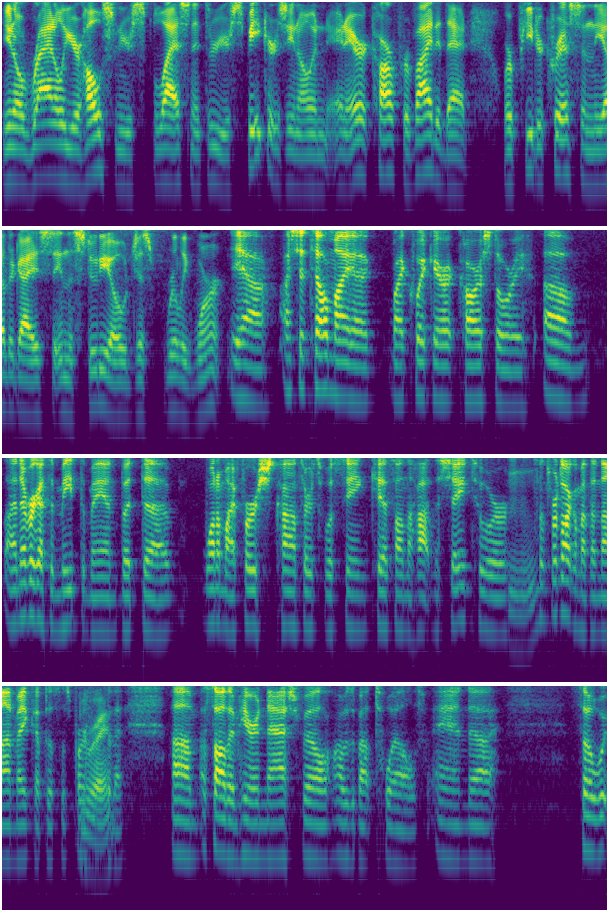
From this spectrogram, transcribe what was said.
you know, rattle your house when you're blasting it through your speakers. You know, and, and Eric Carr provided that where Peter Criss and the other guys in the studio just really weren't. Yeah, I should tell my uh, my quick Eric Carr story. Um, I never got to meet the man, but uh, one of my first concerts was seeing Kiss on the Hot in the Shade tour. Since we're talking about the non makeup, this was perfect for Mm-hmm. That. Um, I saw them here in Nashville. I was about twelve, and uh, so we,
